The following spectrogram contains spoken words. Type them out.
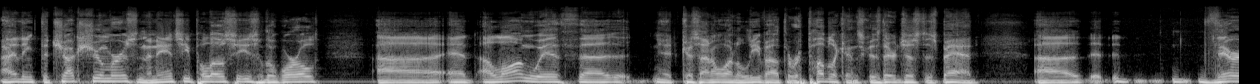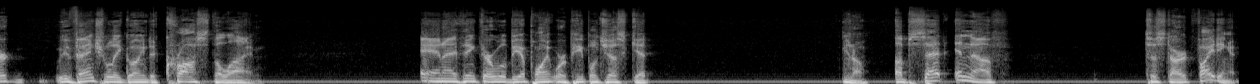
I think the Chuck Schumers and the Nancy Pelosi's of the world, uh, and along with because I don't want to leave out the Republicans because they're just as bad. Uh, they're eventually going to cross the line, and I think there will be a point where people just get, you know, upset enough to start fighting it.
